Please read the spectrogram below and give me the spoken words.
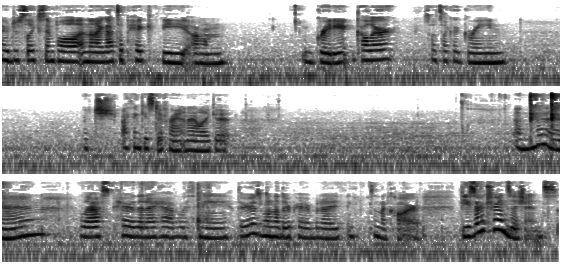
They're just like simple. And then I got to pick the um, gradient color. So it's like a green, which I think is different and I like it. And then last pair that I have with me, there is one other pair, but I think it's in the car. These are transitions.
